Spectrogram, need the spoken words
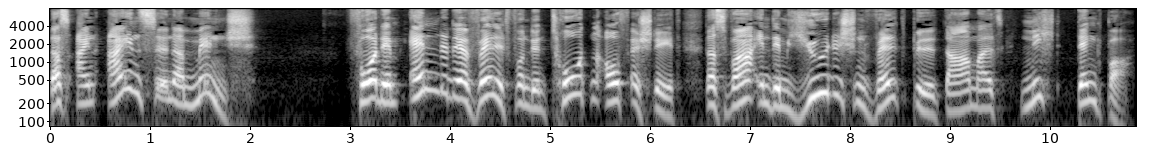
Dass ein einzelner Mensch vor dem Ende der Welt von den Toten aufersteht, das war in dem jüdischen Weltbild damals nicht denkbar.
